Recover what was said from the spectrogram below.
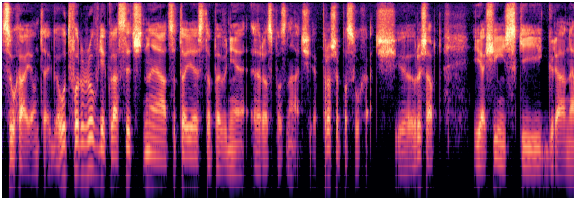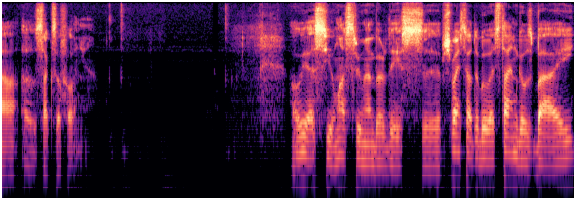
słuchają tego. Utwór równie klasyczny, a co to jest, to pewnie rozpoznacie. Proszę posłuchać. Ryszard Jasiński gra na saksofonie. Oh yes, you must remember this. Proszę Państwa, to był As Time Goes By,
